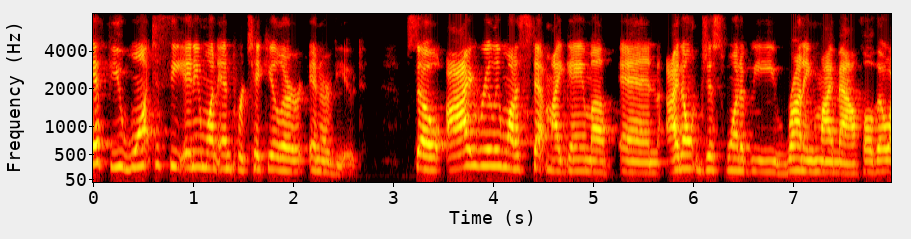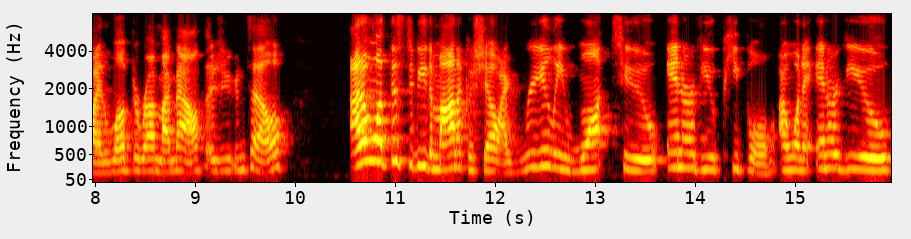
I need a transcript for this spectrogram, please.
if you want to see anyone in particular interviewed. So I really want to step my game up and I don't just want to be running my mouth, although I love to run my mouth, as you can tell. I don't want this to be the Monica show. I really want to interview people. I want to interview,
